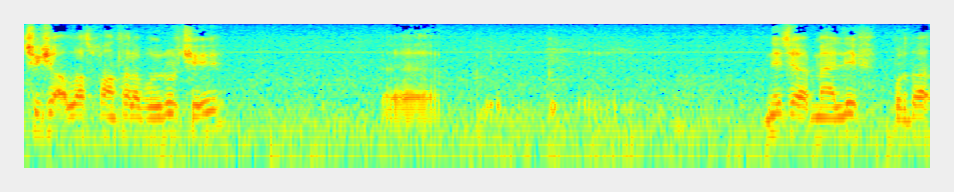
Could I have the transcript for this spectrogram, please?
Çünki Allah subhanət hələ buyurur ki, e, necə müəllif burada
